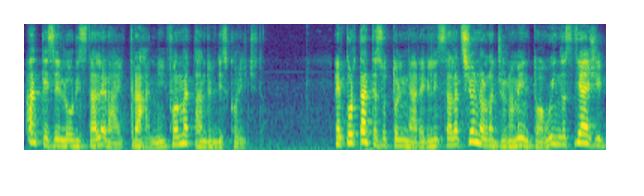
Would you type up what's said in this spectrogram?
anche se lo reinstallerai tra anni formattando il disco rigido. È importante sottolineare che l'installazione o l'aggiornamento a Windows 10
